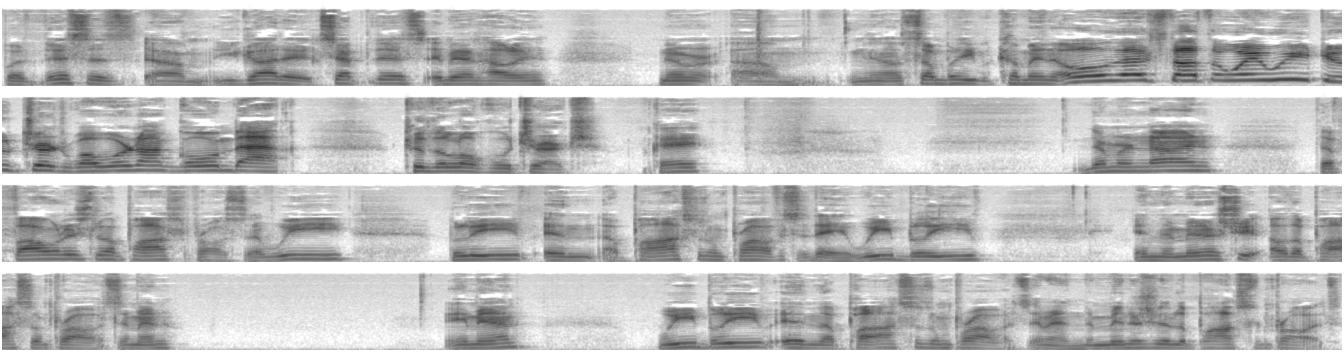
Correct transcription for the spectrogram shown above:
But this is um you got to accept this. Amen. Hallelujah. Never, um, you know, somebody would come in. Oh, that's not the way we do church. Well, we're not going back to the local church. Okay. Number nine, the foundation of the apostle process. We believe in apostles and prophets today. We believe in the ministry of the apostles and prophets. Amen. Amen. We believe in the apostles and prophets. Amen. The ministry of the apostles and prophets.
